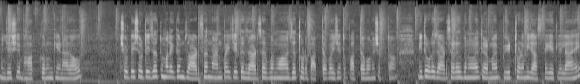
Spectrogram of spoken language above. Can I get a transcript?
म्हणजे असे भाग करून घेणार आहोत. छोटे छोटे जर तुम्हाला एकदम जाडसर नान पाहिजे तर जाडसर बनवा. जर थोडं पातळ पाहिजे तर पातळ बनवू शकता. मी थोडं जाडसरच बनवलं त्यामुळे पीठ थोडं मी जास्त घेतलेलं आहे.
